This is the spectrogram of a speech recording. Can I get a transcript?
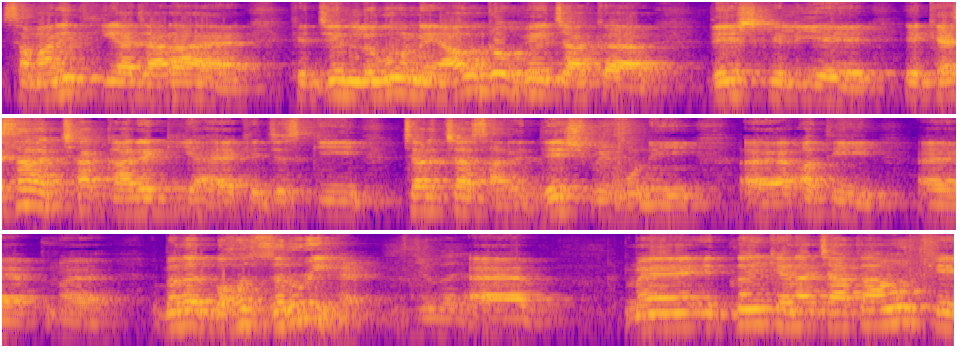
सम्मानित किया जा रहा है कि जिन लोगों ने आउट ऑफ़ वे जाकर देश के लिए एक ऐसा अच्छा कार्य किया है कि जिसकी चर्चा सारे देश में होनी अति मतलब बहुत ज़रूरी है। मैं इतना ही कहना चाहता हूँ कि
